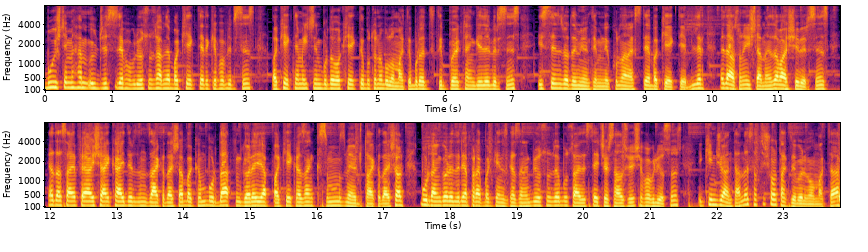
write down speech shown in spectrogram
Bu işlemi hem ücretsiz yapabiliyorsunuz hem de bakiye ekleyerek yapabilirsiniz. Bakiye eklemek için burada bakiye ekle butonu bulunmakta. Burada tıklayıp bu ekran gelebilirsiniz. İstediğiniz ödeme yöntemini kullanarak siteye bakiye ekleyebilir ve daha sonra işlemlerinize başlayabilirsiniz. Ya da sayfaya aşağı kaydırdığınız arkadaşlar bakın burada görev yap bakiye kazan kısmımız mevcut arkadaşlar. Buradan görevleri yaparak bakiyenizi kazanabiliyorsunuz ve bu sayede site içerisinde alışveriş yapabiliyorsunuz. İkinci yöntem de satış ortaklığı bölümü olmakta.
